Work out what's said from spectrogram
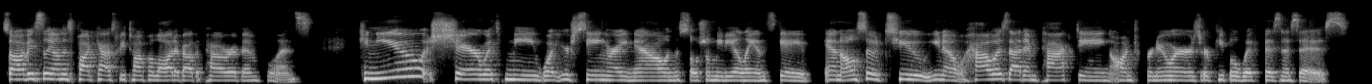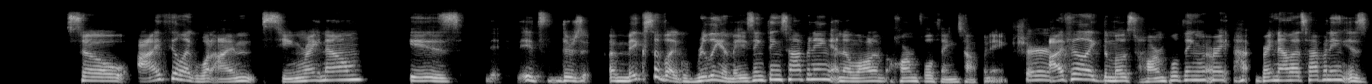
So obviously on this podcast, we talk a lot about the power of influence. Can you share with me what you're seeing right now in the social media landscape? And also, too, you know, how is that impacting entrepreneurs or people with businesses? So I feel like what I'm seeing right now is it's there's a mix of like really amazing things happening and a lot of harmful things happening. Sure. I feel like the most harmful thing right right now that's happening is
